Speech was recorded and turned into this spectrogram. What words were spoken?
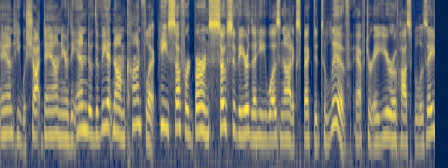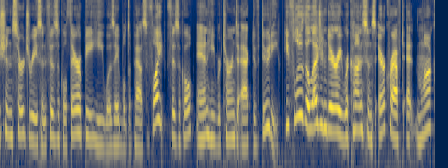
and he was shot down near the end of the Vietnam conflict. He suffered burns so severe that he was not expected to live. After a year of hospitalization, surgeries, and physical therapy, he was able to pass a flight physical, and he returned to active duty. He flew the legendary reconnaissance aircraft at Mach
